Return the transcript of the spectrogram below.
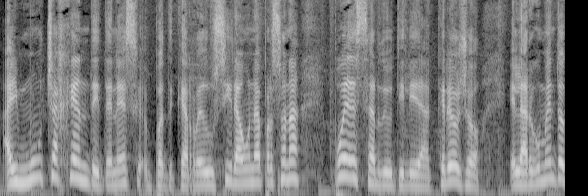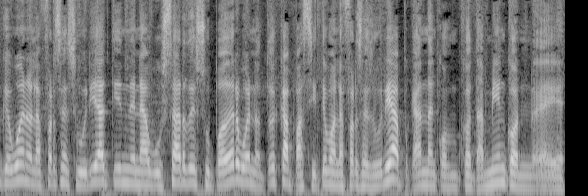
hay mucha gente y tenés que reducir a una persona, puede ser de utilidad, creo yo. El argumento que, bueno, las fuerzas de seguridad tienden a abusar de su poder, bueno, entonces capacitemos a las fuerzas de seguridad, porque andan también con, eh,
